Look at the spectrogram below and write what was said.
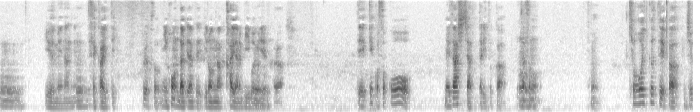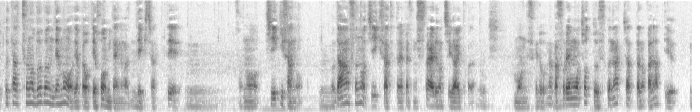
うん。有名なね、うん世界的。それこそ日本だけじゃなくていろんな海外の b ボーイ見れるから。で、結構そこを目指しちゃったりとか、からその、多分教育っていうか、熟達の部分でもやっぱりお手本みたいのができちゃって、うん。その地域差のうん。ダンスの地域差って言ったらやっぱりそのスタイルの違いとかだと思うんですけど、なんかそれもちょっと薄くなっちゃったのかなっていうう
